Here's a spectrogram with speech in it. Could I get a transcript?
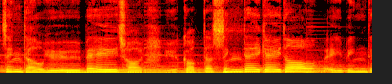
争斗与比赛，如觉得剩低几多未变的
